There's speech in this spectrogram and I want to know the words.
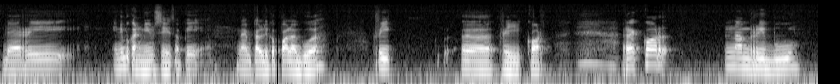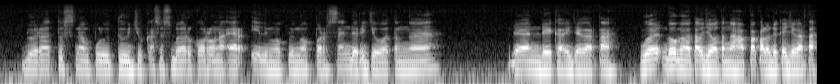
Dari ini bukan meme sih tapi nempel di kepala gue. Re, uh, record. Rekor 6267 kasus baru corona RI 55% dari Jawa Tengah dan DKI Jakarta gue gue nggak tahu Jawa Tengah apa kalau DKI Jakarta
